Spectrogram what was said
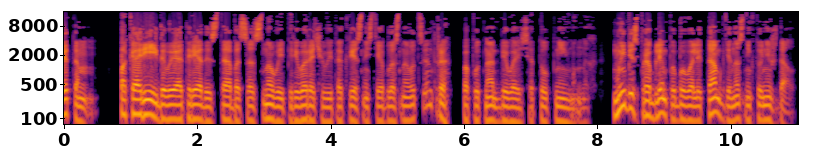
этом, пока рейдовые отряды стаба Сосновой переворачивают окрестности областного центра, попутно отбиваясь от толп неиммунных, мы без проблем побывали там, где нас никто не ждал.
